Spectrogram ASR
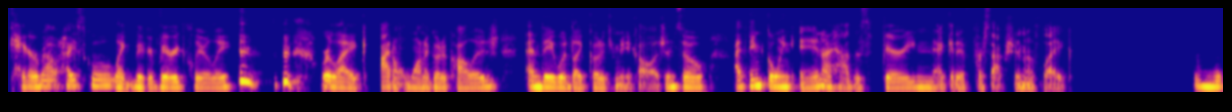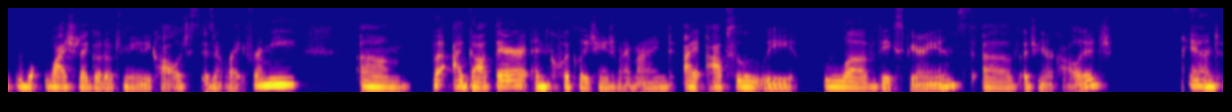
care about high school. Like they're very clearly were like, I don't want to go to college. And they would like go to community college. And so I think going in, I had this very negative perception of like, w- why should I go to a community college? This isn't right for me. Um, but I got there and quickly changed my mind. I absolutely love the experience of a junior college and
